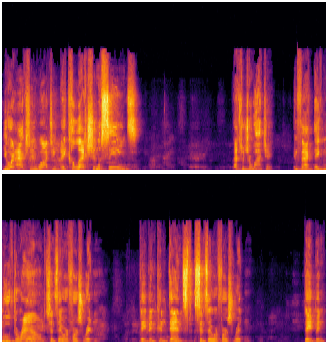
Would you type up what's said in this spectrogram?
you are actually watching a collection of scenes. That's what you're watching. In fact, they've moved around since they were first written. They've been condensed since they were first written. They've been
